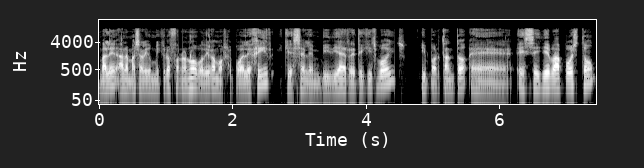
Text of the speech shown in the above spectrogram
¿Vale? Ahora me ha salido un micrófono nuevo, digamos, que puedo elegir, que es el Nvidia RTX Voice. Y por tanto, eh, ese lleva puesto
